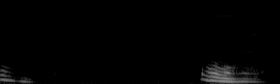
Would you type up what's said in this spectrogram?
음. 음.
